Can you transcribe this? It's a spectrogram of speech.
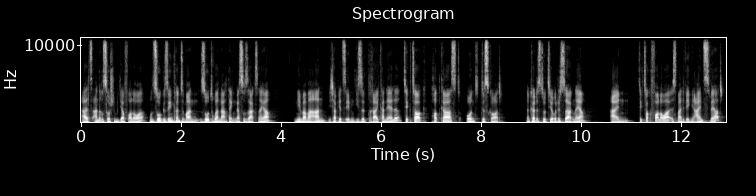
als andere Social Media Follower. Und so gesehen könnte man so drüber nachdenken, dass du sagst, naja, nehmen wir mal an, ich habe jetzt eben diese drei Kanäle, TikTok, Podcast und Discord. Dann könntest du theoretisch sagen, naja, ein TikTok-Follower ist meinetwegen eins wert,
